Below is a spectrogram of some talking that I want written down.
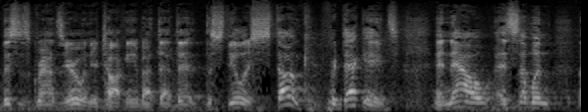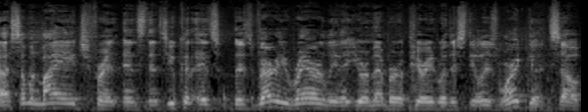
this is ground zero when you're talking about that. The, the Steelers stunk for decades, and now, as someone uh, someone my age, for instance, you could. There's very rarely that you remember a period where the Steelers weren't good. So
